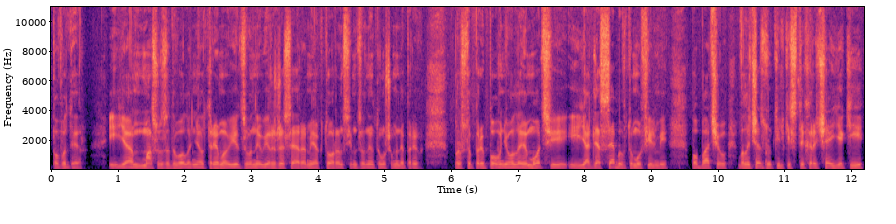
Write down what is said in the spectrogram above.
Поводир. І я масу задоволення отримав і дзвонив і режисерам, і акторам всім дзвонив, тому що мене пере, просто переповнювали емоції. І я для себе в тому фільмі побачив величезну кількість тих речей, які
